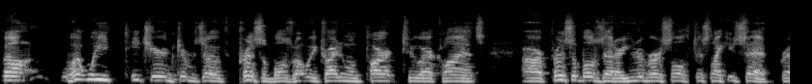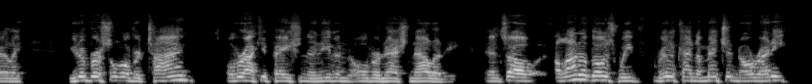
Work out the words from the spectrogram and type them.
Well, what we teach here in terms of principles, what we try to impart to our clients are principles that are universal, just like you said, Bradley, universal over time, over occupation, and even over nationality. And so a lot of those we've really kind of mentioned already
